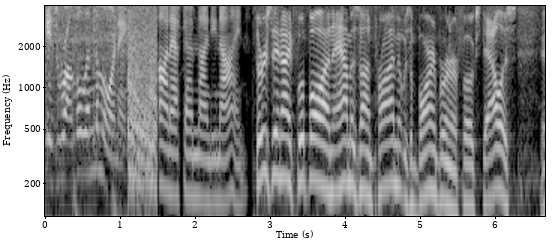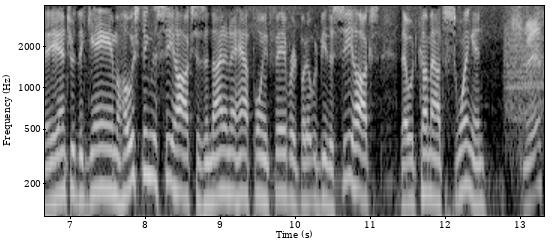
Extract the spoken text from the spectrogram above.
This is Rumble in the Morning on FM 99. Thursday night football on Amazon Prime. It was a barn burner, folks. Dallas they entered the game hosting the Seahawks as a nine and a half point favorite, but it would be the Seahawks that would come out swinging. Smith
